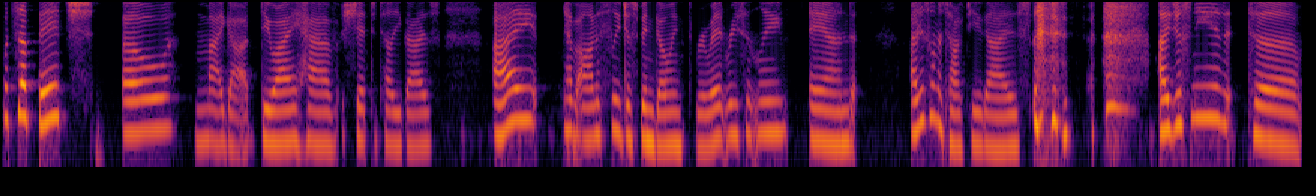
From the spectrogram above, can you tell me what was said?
What's up, bitch? Oh my god, do I have shit to tell you guys? I have honestly just been going through it recently, and I just want to talk to you guys. I just need to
